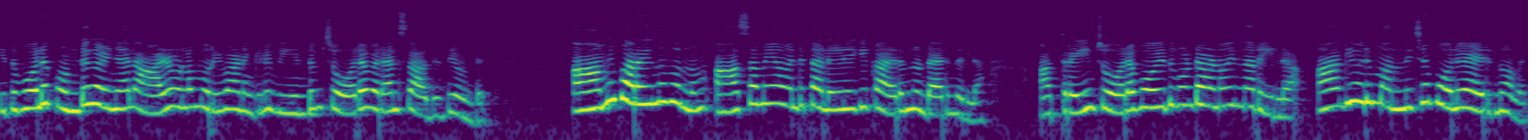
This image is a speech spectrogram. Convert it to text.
ഇതുപോലെ കൊണ്ടു കഴിഞ്ഞാൽ ആഴമുള്ള മുറിവാണെങ്കിൽ വീണ്ടും ചോര വരാൻ സാധ്യതയുണ്ട്. ആമി പറയുന്നതൊന്നും ആ സമയം അവന്റെ തലയിലേക്ക് കയറുന്നുണ്ടായിരുന്നില്ല. അത്രയും ചോര പോയത് കൊണ്ടാണോ എന്നറിയില്ല. ആകെ ഒരു മന്നിച്ച പോലെയായിരുന്നു അവൻ.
